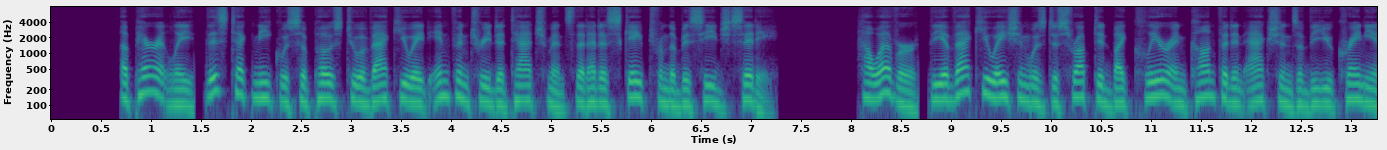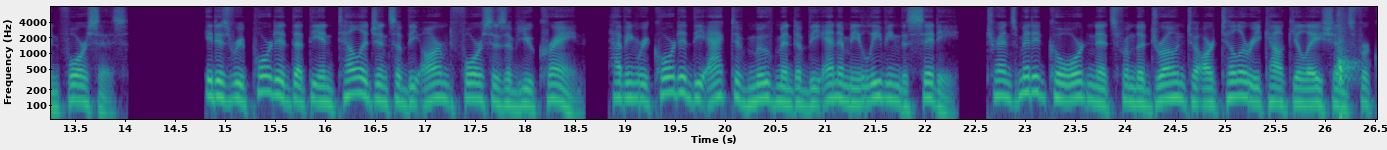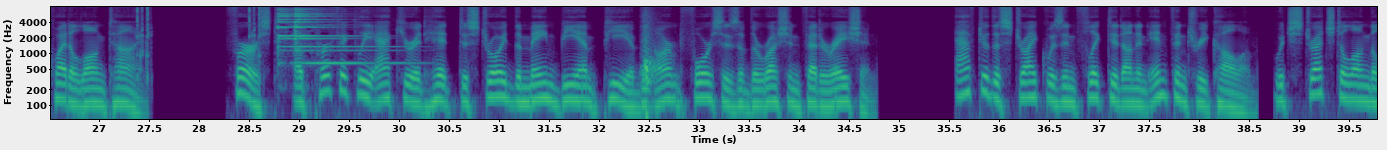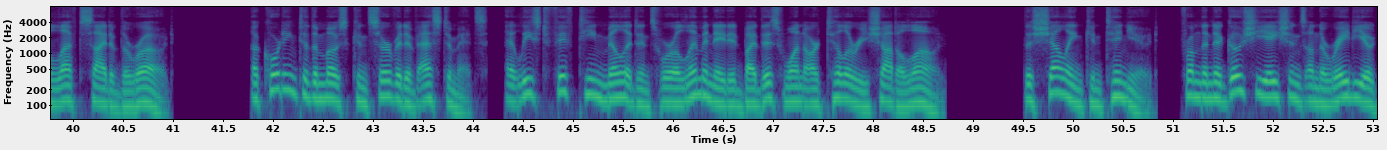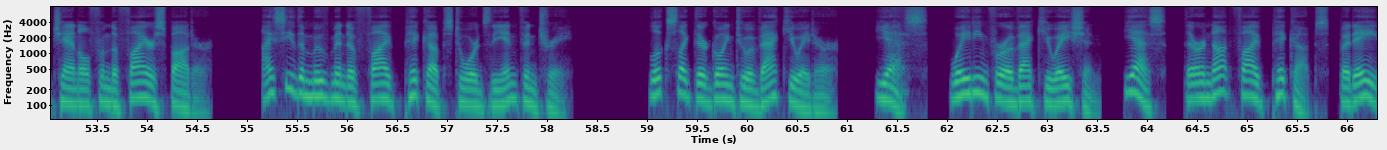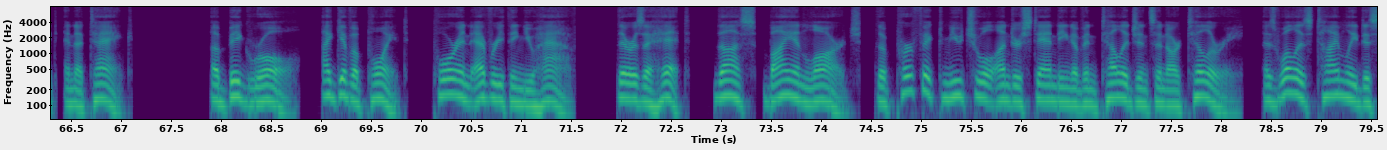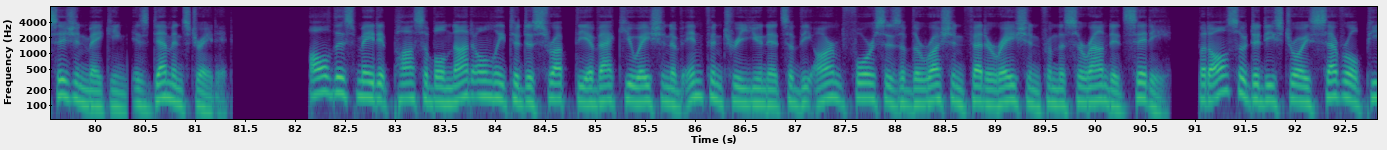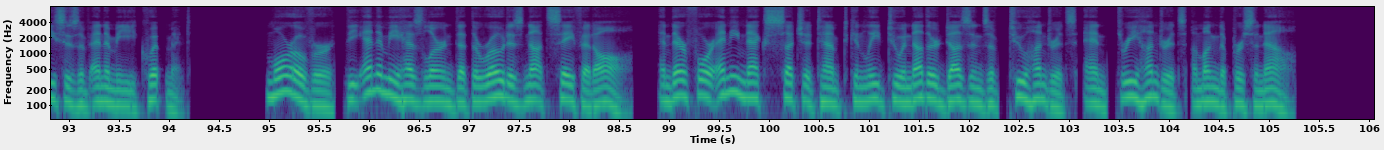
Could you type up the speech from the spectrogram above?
Apparently, this technique was supposed to evacuate infantry detachments that had escaped from the besieged city. However, the evacuation was disrupted by clear and confident actions of the Ukrainian forces. It is reported that the intelligence of the armed forces of Ukraine, having recorded the active movement of the enemy leaving the city, transmitted coordinates from the drone to artillery calculations for quite a long time. First, a perfectly accurate hit destroyed the main BMP of the armed forces of the Russian Federation. After the strike was inflicted on an infantry column, which stretched along the left side of the road. According to the most conservative estimates, at least 15 militants were eliminated by this one artillery shot alone. The shelling continued. From the negotiations on the radio channel from the fire spotter, I see the movement of five pickups towards the infantry. Looks like they're going to evacuate her. Yes. Waiting for evacuation. Yes, there are not five pickups, but eight, and a tank. A big roll. I give a point. Pour in everything you have. There is a hit. Thus, by and large, the perfect mutual understanding of intelligence and artillery, as well as timely decision-making, is demonstrated. All this made it possible not only to disrupt the evacuation of infantry units of the armed forces of the Russian Federation from the surrounded city, but also to destroy several pieces of enemy equipment. Moreover, the enemy has learned that the road is not safe at all, and therefore any next such attempt can lead to another dozens of 200s and 300s among the personnel.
